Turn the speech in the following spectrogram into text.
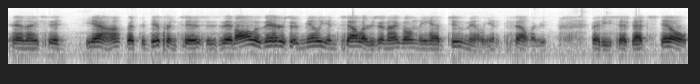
And I said, yeah, but the difference is is that all of theirs are million sellers, and I've only had two million sellers. But he said that's still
